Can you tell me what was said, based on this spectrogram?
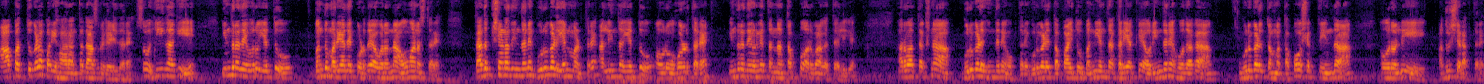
ಆಪತ್ತುಗಳ ಪರಿಹಾರ ಅಂತ ದಾಸರು ಹೇಳಿದ್ದಾರೆ. ಸೊ ಹೀಗಾಗಿ ಇಂದ್ರದೇವರು ಎದ್ದು ಬಂದು ಮರ್ಯಾದೆ ಕೊಡದೆ ಅವರನ್ನ ಅವಮಾನಿಸ್ತಾರೆ. ತತ್ಕ್ಷಣದಿಂದನೇ ಗುರುಗಳು ಏನ್ ಮಾಡ್ತಾರೆ? ಅಲ್ಲಿಂದ ಎದ್ದು ಅವರು ಹೊರಡ್ತಾರೆ. ಇಂದ್ರದೇವರಿಗೆ ತನ್ನ ತಪ್ಪು ಅರಿವಾಗತ್ತೆ ಅಲ್ಲಿಗೆ. ಅರಿವಾದ ತಕ್ಷಣ ಗುರುಗಳ ಹಿಂದೆನೆ ಹೋಗ್ತಾರೆ. ಗುರುಗಳೇ ತಪ್ಪಾಯ್ತು, ಬನ್ನಿ ಅಂತ ಕರೆಯಕ್ಕೆ ಅವ್ರ ಹಿಂದೆನೆ ಹೋದಾಗ ಗುರುಗಳು ತಮ್ಮ ತಪೋಶಕ್ತಿಯಿಂದ ಅವರಲ್ಲಿ ಅದೃಶ್ಯರಾಗ್ತಾರೆ.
